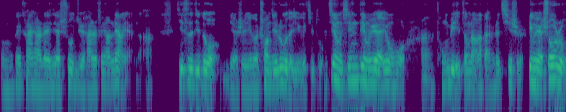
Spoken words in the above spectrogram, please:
我们可以看一下这些数据还是非常亮眼的啊。第四季度也是一个创纪录的一个季度，净新订阅用户啊，同比增长了百分之七十，订阅收入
